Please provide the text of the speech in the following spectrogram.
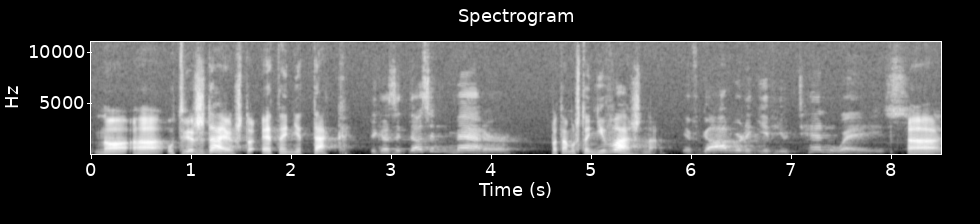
Но а, утверждаю, что это не так. Потому что неважно, if God were to give you 10 ways а,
